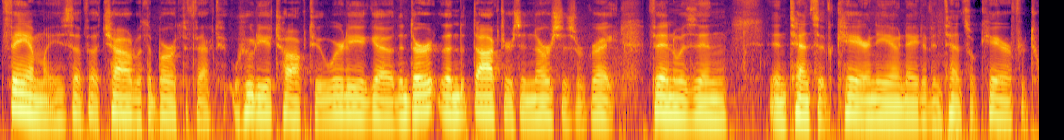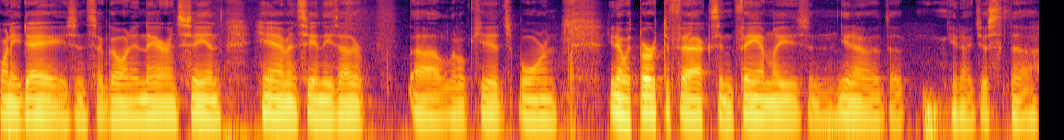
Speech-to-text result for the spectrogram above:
families of a child with a birth defect. Who do you talk to? Where do you go? The, the doctors and nurses were great. Finn was in intensive care, neonatal intensive care for 20 days, and so going in there and seeing him and seeing these other uh, little kids born, you know, with birth defects and families, and you know the, you know, just the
